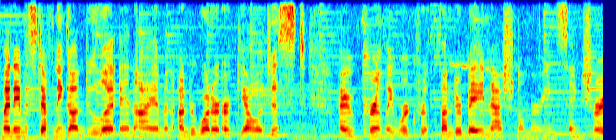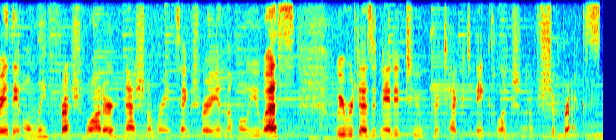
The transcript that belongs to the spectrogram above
My name is Stephanie Gandulla and I am an underwater archaeologist. I currently work for Thunder Bay National Marine Sanctuary, the only freshwater national marine sanctuary in the whole U.S. We were designated to protect a collection of shipwrecks.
